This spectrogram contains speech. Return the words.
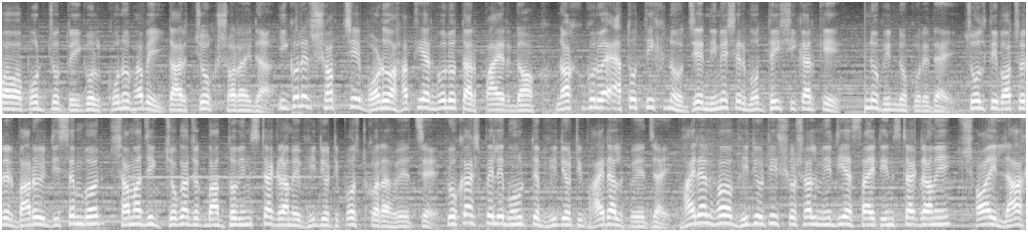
পাওয়া পর্যন্ত ইগল কোনোভাবেই তার চোখ সরায় না। ইগলের সবচেয়ে বড় হাতিয়ার হলো তার পায়ের নখ। নখগুলো এত তীক্ষ্ণ যে নিমেষের মধ্যেই শিকারকে ভিন্ন ভিন্ন করে দেয়। চলতি বছরের বারোই ডিসেম্বর সামাজিক যোগাযোগ মাধ্যম ইনস্টাগ্রামে ভিডিওটি পোস্ট করা হয়েছে। প্রকাশ পেলে মুহূর্তে ভিডিওটি ভাইরাল হয়ে যায়। ভাইরাল হওয়া ভিডিওটি সোশ্যাল মিডিয়া সাইট ইনস্টাগ্রামে ছয় লাখ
